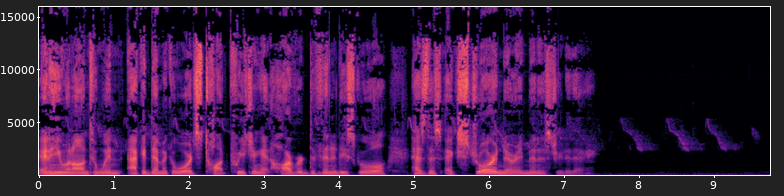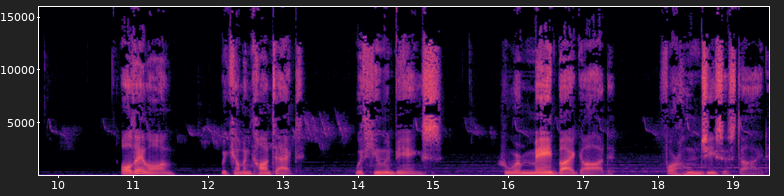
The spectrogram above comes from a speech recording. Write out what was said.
And he went on to win academic awards, taught preaching at Harvard Divinity School, has this extraordinary ministry today. All day long, we come in contact with human beings who were made by God for whom Jesus died.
